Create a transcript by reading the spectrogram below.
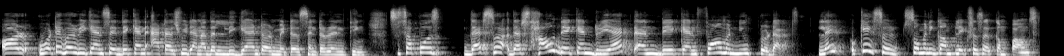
or whatever we can say they can attach with another ligand or metal center or anything. So suppose that's that's how they can react and they can form a new product. Like okay so so many complexes or compounds.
